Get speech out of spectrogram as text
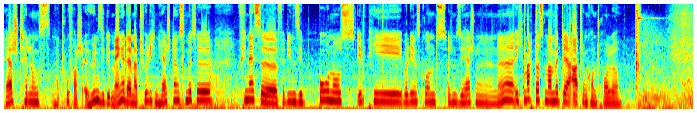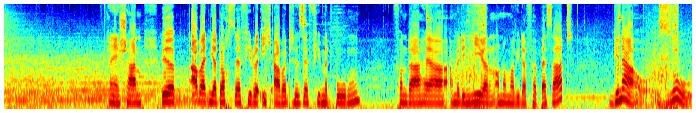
Herstellungs... Naturforscher. Erhöhen sie die Menge der natürlichen Herstellungsmittel. Finesse. Verdienen sie Bonus, EP, Überlebenskunst. Erhöhen sie Herstellung... Ne? Ich mach das mal mit der Atemkontrolle. Kann ja nicht schaden. Wir arbeiten ja doch sehr viel, oder ich arbeite sehr viel mit Bogen. Von daher haben wir den Jäger dann auch nochmal wieder verbessert. Genau. So.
